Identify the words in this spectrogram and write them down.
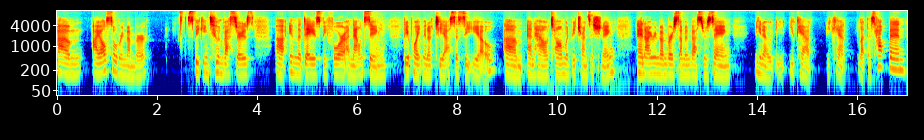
Um, I also remember speaking to investors uh, in the days before announcing the appointment of TS as CEO um, and how Tom would be transitioning. And I remember some investors saying, you know, you can't, you can't let this happen,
